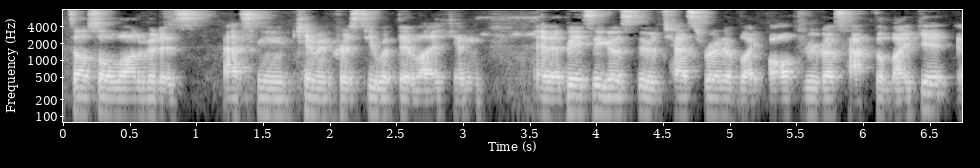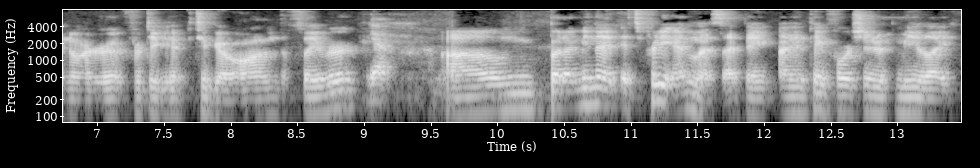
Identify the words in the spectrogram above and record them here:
It's also a lot of it is asking Kim and Christy what they like and and it basically goes through a test run of like all three of us have to like it in order for to get to go on the flavor. Yeah. Um, but I mean that it's pretty endless. I think I think fortunate with me like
